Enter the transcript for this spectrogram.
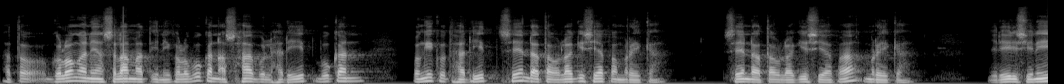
atau golongan yang selamat ini kalau bukan ashabul hadith, bukan pengikut hadith, saya tidak tahu lagi siapa mereka. Saya tidak tahu lagi siapa mereka. Jadi di sini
